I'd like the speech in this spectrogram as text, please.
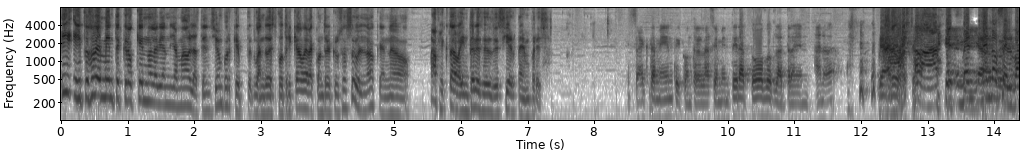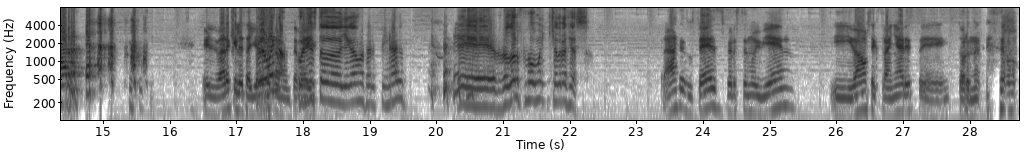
y, y, pues obviamente creo que no le habían llamado la atención porque pues, cuando despotricaba era contra el Cruz Azul, ¿no? Que no afectaba intereses de cierta empresa. Exactamente, contra la cementera todos la traen. Ah, no. Claro, menos el bar el bar que les ayuda Pero bueno, Con esto llegamos al final. Eh, Rodolfo, muchas gracias. Gracias a ustedes, espero estén muy bien. Y vamos a extrañar este torneo. vamos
